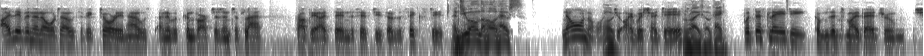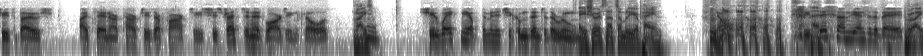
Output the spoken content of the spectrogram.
I live in an old house, a Victorian house, and it was converted into flats. Probably, I'd say in the fifties or the sixties. And do you own the whole house? No, no, Oh. I, do, I wish I did. Right. Okay. But this lady comes into my bedroom. She's about, I'd say, in her 30s or 40s. She's dressed in Edwardian clothes. Right. Hmm. She'll wake me up the minute she comes into the room. Are you sure it's not somebody you're paying? No. she sits on the end of the bed Right.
